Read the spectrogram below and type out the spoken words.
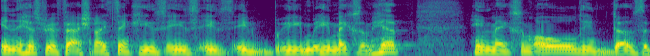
in the history of fashion. I think he's he's he's he he, he makes them hip. He makes them old. He does the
